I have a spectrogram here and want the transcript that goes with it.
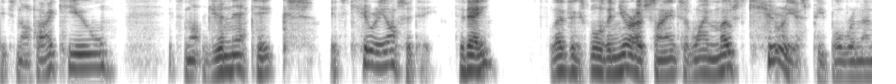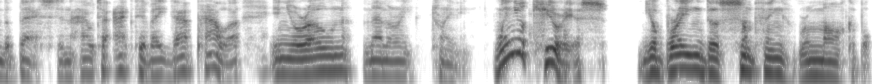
It's not IQ, it's not genetics, it's curiosity. Today, let's explore the neuroscience of why most curious people remember best and how to activate that power in your own memory training. When you're curious, your brain does something remarkable.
